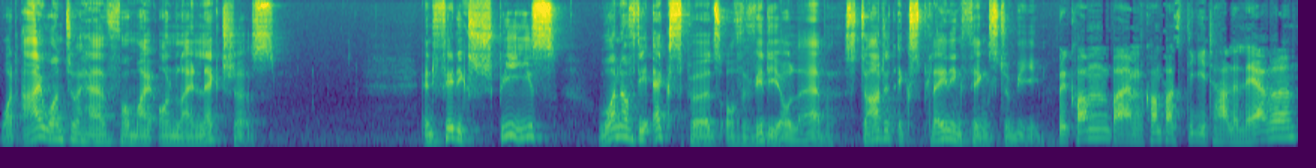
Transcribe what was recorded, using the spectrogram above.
what I want to have for my online lectures. And Felix Spies, one of the experts of the video lab, started explaining things to me. Willkommen beim Kompass Digitale Lehre.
